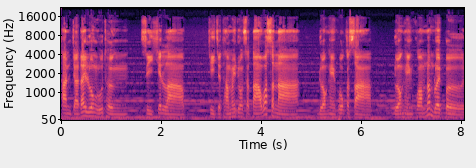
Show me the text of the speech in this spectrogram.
ท่านจะได้ล่วงรู้ถึงสี่เคล็ดลับที่จะทำให้ดวงชะตาวาสนา ดวงแห่งโภกทรัพย์ดวงแห่งความร่ำรวยเปิด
